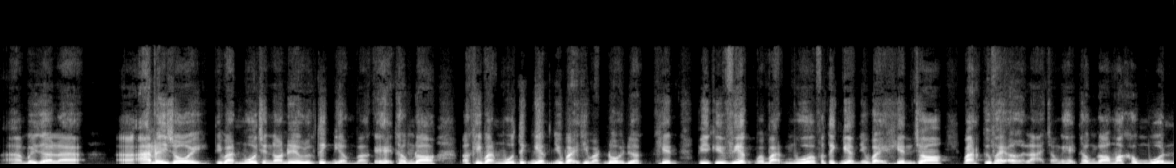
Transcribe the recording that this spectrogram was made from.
à, bây giờ là à, à đây rồi thì bạn mua trên đó đều được tích điểm vào cái hệ thống đó. Và khi bạn mua tích điểm như vậy thì bạn đổi được khiến vì cái việc mà bạn mua và tích điểm như vậy khiến cho bạn cứ phải ở lại trong cái hệ thống đó mà không muốn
